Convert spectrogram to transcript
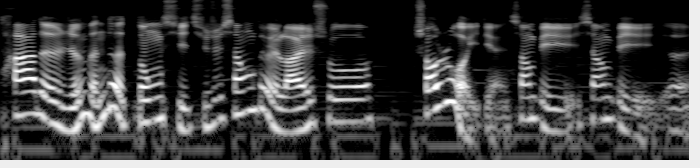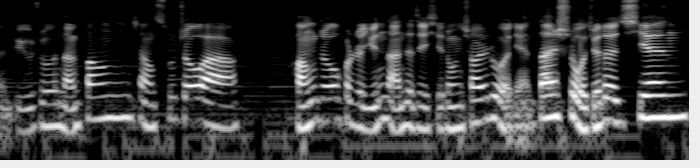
它的人文的东西，其实相对来说稍弱一点，相比相比呃，比如说南方像苏州啊、杭州或者云南的这些东西稍微弱一点，但是我觉得西安。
